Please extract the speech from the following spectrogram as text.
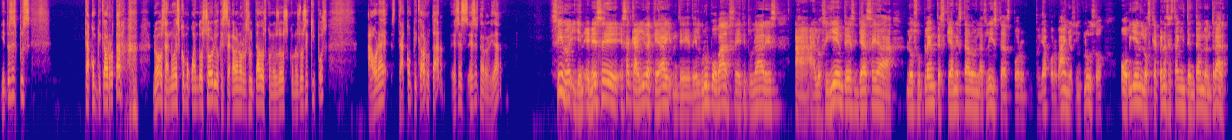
Y entonces, pues, ha complicado rotar, ¿no? O sea, no es como cuando Osorio, que se sacaban los resultados con los dos, con los dos equipos, ahora está complicado rotar. Esa es, esa es la realidad. Sí, ¿no? Y en, esa caída que hay del grupo base de titulares a, los siguientes, ya sea los suplentes que han estado en las listas por pues ya por baños incluso, o bien los que apenas están intentando entrar,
